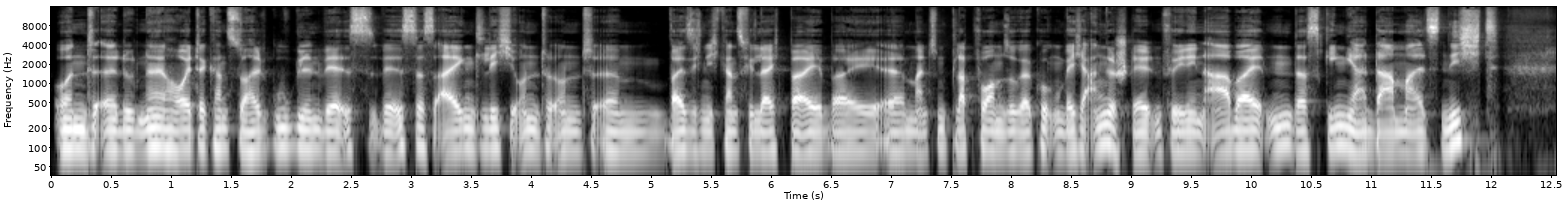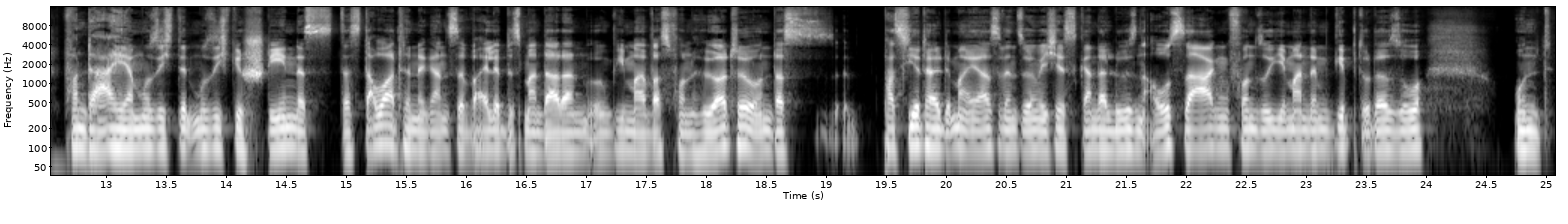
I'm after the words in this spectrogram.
Und äh, du, ne, heute kannst du halt googeln, wer ist, wer ist das eigentlich und und ähm, weiß ich nicht, kannst vielleicht bei bei äh, manchen Plattformen sogar gucken, welche Angestellten für ihn arbeiten. Das ging ja damals nicht. Von daher muss ich muss ich gestehen, dass das dauerte eine ganze Weile, bis man da dann irgendwie mal was von hörte und das passiert halt immer erst, wenn es irgendwelche skandalösen Aussagen von so jemandem gibt oder so. Und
